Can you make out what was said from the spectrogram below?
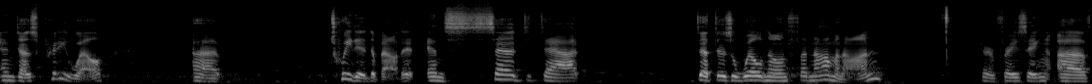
and does pretty well, uh, tweeted about it and said that that there's a well-known phenomenon paraphrasing of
